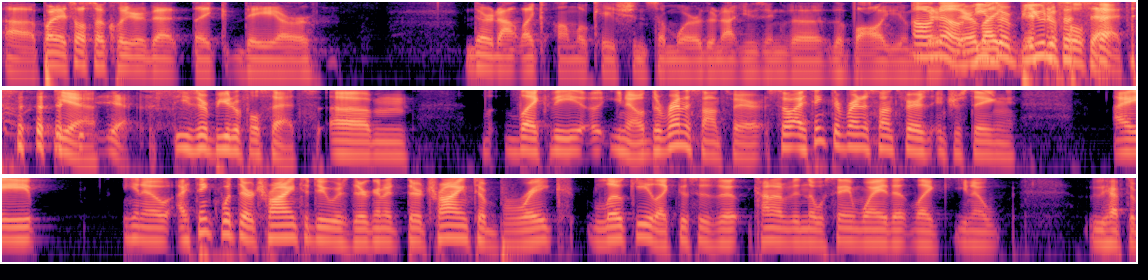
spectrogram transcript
uh, but it's also clear that like they are they're not like on location somewhere. They're not using the the volume. Oh They're- no, they're these like- are it's just a beautiful set. sets. Yeah. yeah. These are beautiful sets. Um, like the uh, you know the Renaissance Fair. So I think the Renaissance Fair is interesting. I, you know, I think what they're trying to do is they're gonna they're trying to break Loki. Like this is a kind of in the same way that like you know we have to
